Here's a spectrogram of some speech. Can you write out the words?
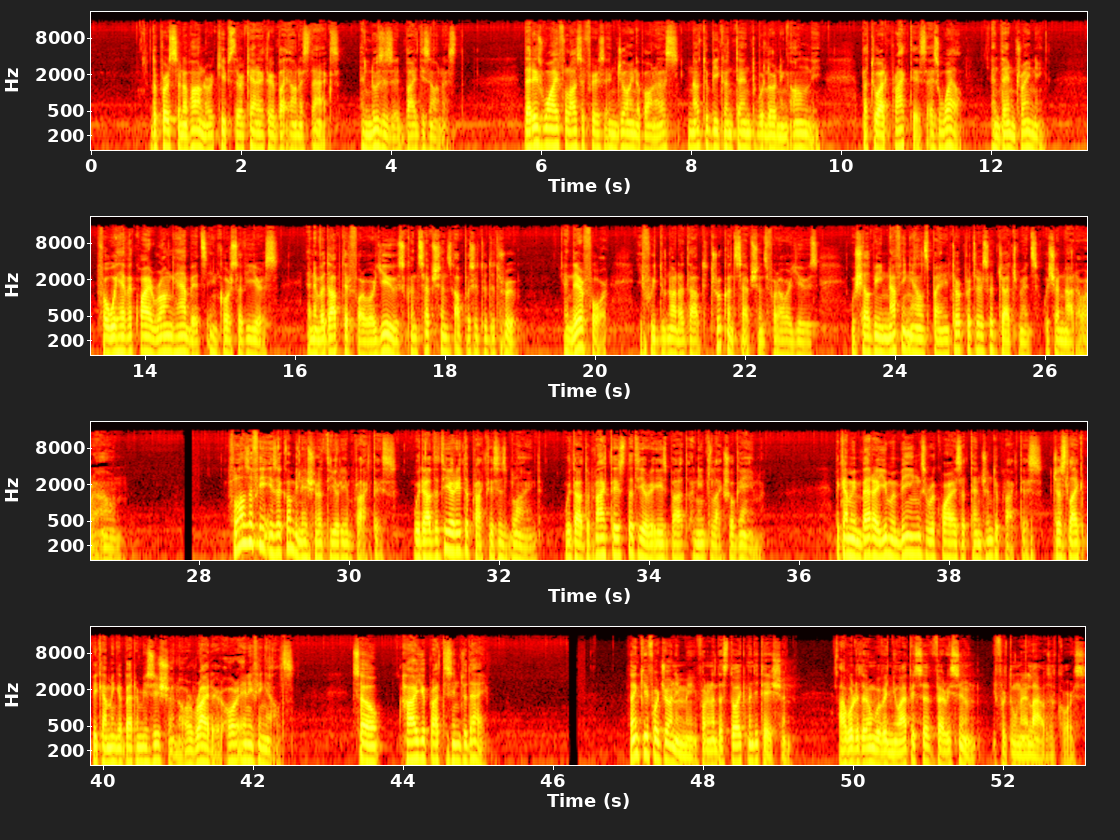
The person of honor keeps their character by honest acts and loses it by dishonest. That is why philosophers enjoin upon us not to be content with learning only, but to add practice as well, and then training. For we have acquired wrong habits in course of years, and have adopted for our use conceptions opposite to the true and therefore, if we do not adopt true conceptions for our use, we shall be nothing else but interpreters of judgments which are not our own. Philosophy is a combination of theory and practice. Without the theory, the practice is blind. Without the practice, the theory is but an intellectual game. Becoming better human beings requires attention to practice, just like becoming a better musician or writer or anything else. So, how are you practicing today? Thank you for joining me for another Stoic meditation. I will return with a new episode very soon, if Fortuna allows, of course.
